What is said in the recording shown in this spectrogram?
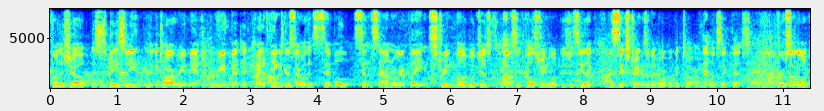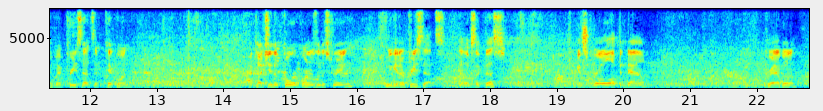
for the show. This is basically the guitar reimagined or reinvented kind of thing. It's to start with a simple synth sound. We're going to play in string mode, which is obviously called string mode because you'll see like the six strings of a normal guitar, and that looks like this. First, I'll go into my presets and pick one. By touching the four corners of the string, we get our presets. That looks like this. You can scroll up and down, grab one,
